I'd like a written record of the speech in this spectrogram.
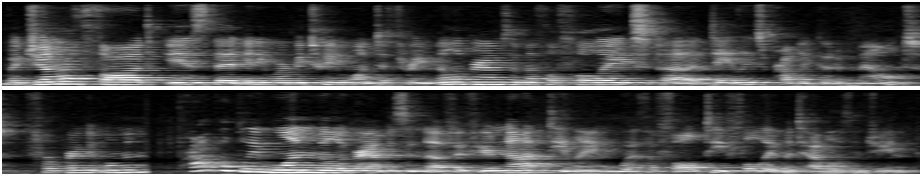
My general thought is that anywhere between 1 to 3 milligrams of methylfolate uh, daily is probably a good amount for a pregnant woman. Probably 1 milligram is enough if you're not dealing with a faulty folate metabolism gene.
